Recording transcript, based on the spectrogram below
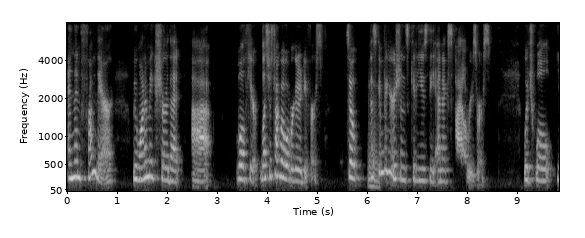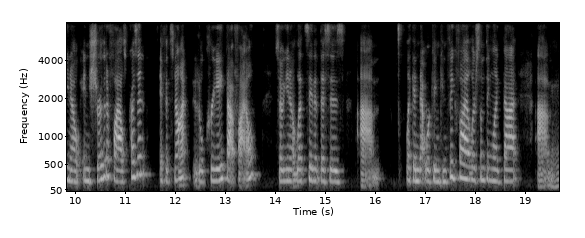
And then from there, we want to make sure that, uh, well, here, let's just talk about what we're going to do first. So this mm-hmm. configuration is going to use the NX file resource, which will, you know, ensure that a file is present. If it's not, it'll create that file. So, you know, let's say that this is um, like a networking config file or something like that. Um, mm-hmm.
